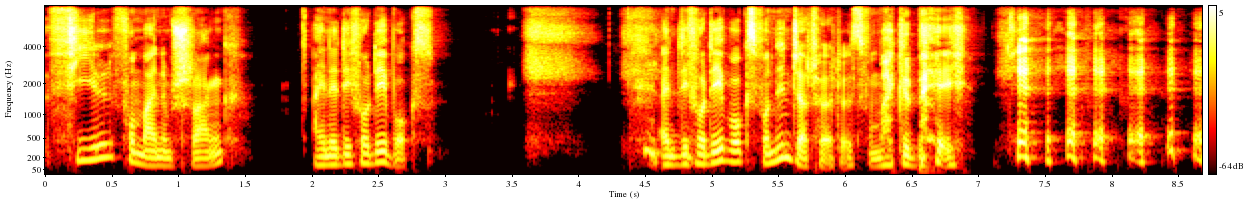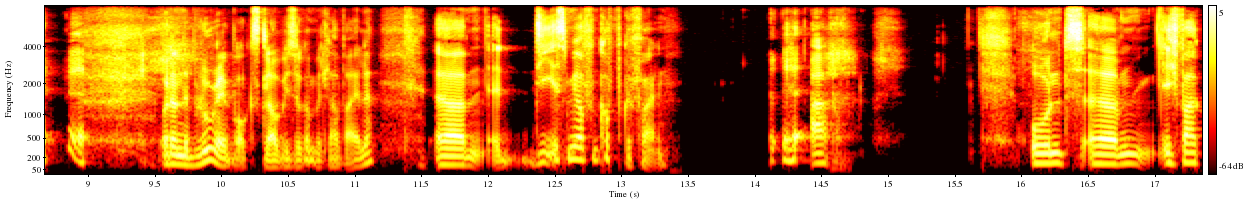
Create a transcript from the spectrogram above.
fiel von meinem Schrank eine DVD-Box. Eine DVD-Box von Ninja Turtles von Michael Bay. Oder eine Blu-ray-Box, glaube ich sogar mittlerweile. Ähm, die ist mir auf den Kopf gefallen. Ach. Und ähm, ich war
